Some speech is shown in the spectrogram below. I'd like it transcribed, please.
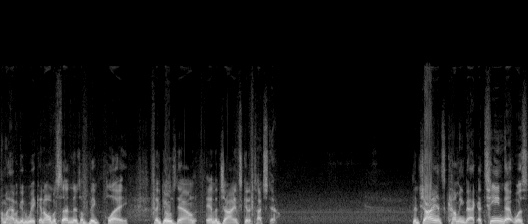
I'm gonna have a good week. And all of a sudden, there's a big play that goes down, and the Giants get a touchdown. The Giants coming back, a team that was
